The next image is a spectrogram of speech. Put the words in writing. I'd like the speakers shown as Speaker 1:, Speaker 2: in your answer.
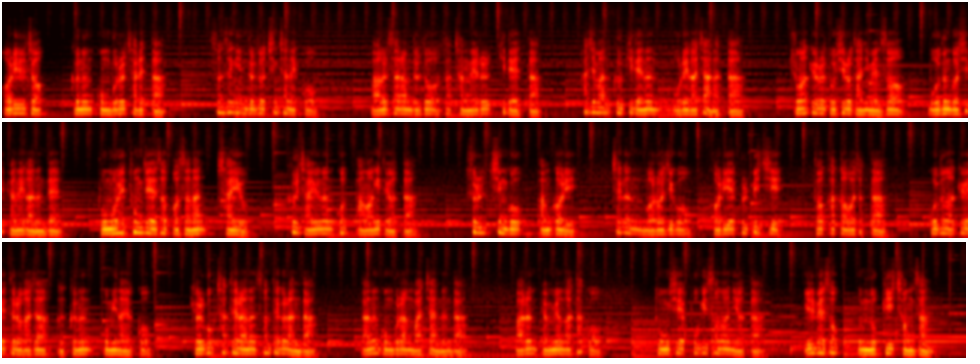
Speaker 1: 어릴 적 그는 공부를 잘했다. 선생님들도 칭찬했고 마을 사람들도 다 장래를 기대했다. 하지만 그 기대는 오래가지 않았다. 중학교를 도시로 다니면서 모든 것이 변해가는데 부모의 통제에서 벗어난 자유. 그 자유는 곧 방황이 되었다. 술, 친구, 밤거리, 책은 멀어지고 거리의 불빛이 더 가까워졌다. 고등학교에 들어가자 그- 그는 고민하였고 결국 차태라는 선택을 한다. 나는 공부랑 맞지 않는다. 말은 변명 같았고 동시에 포기 선언이었다. 1배속 음높이 정상.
